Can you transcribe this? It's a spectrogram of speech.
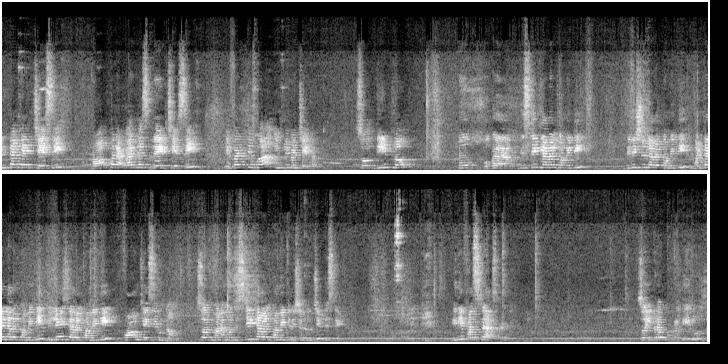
ఇంటగ్రేట్ చేసి ప్రాపర్ అవేర్నెస్ క్రియేట్ చేసి ఎఫెక్టివ్గా ఇంప్లిమెంట్ చేయడం సో దీంట్లో ఒక district level committee divisional level committee mandal level committee village level committee form చేసి ఉన్నాము. సో మనము డిస్ట్రిక్ట్ లెవెల్ కమిటీ డివిజన్ నుంచి డిస్ట్రిక్ట్ ఇది ఫస్ట్ ఆస్పెక్ట్ సో ఇక్కడ ప్రతిరోజు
